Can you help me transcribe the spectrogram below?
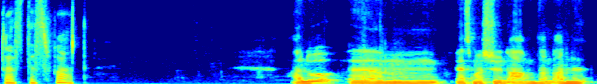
du hast das Wort. Hallo, ähm, erstmal schönen Abend an alle.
